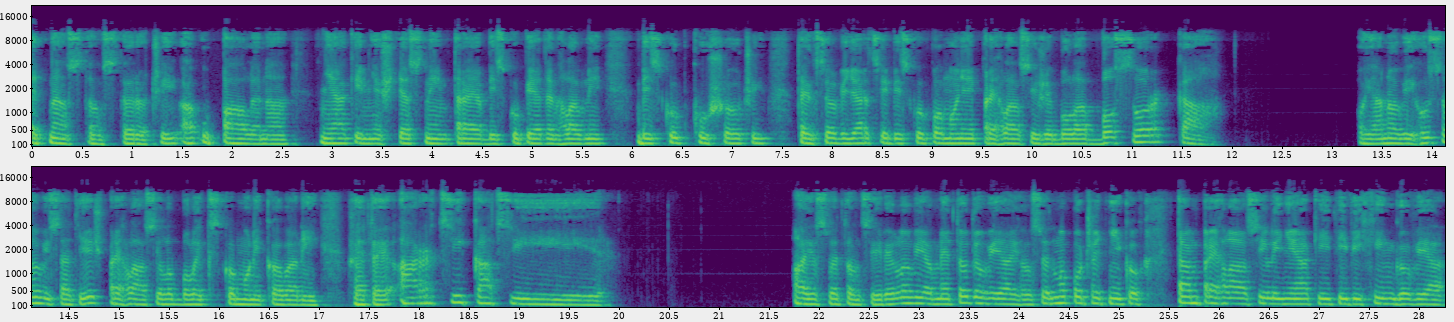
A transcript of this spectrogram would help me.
15. storočí a upálená nejakým nešťastným traja biskup, jeden hlavný biskup Kušo, či ten chcel byť arcibiskupom, o nej prehlási, že bola bosorka. O Janovi Husovi sa tiež prehlásilo, bol exkomunikovaný, že to je arcikacír. Aj o svetom Cyrilovi a Metodovi a jeho sedmopočetníkoch. Tam prehlásili nejakí tí vichingovia,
